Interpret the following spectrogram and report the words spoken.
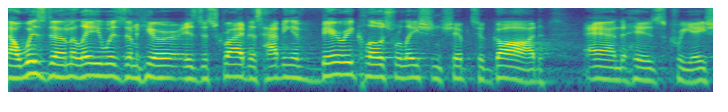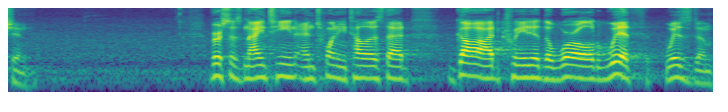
Now, wisdom, Lady Wisdom here is described as having a very close relationship to God and his creation. Verses 19 and 20 tell us that God created the world with wisdom.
